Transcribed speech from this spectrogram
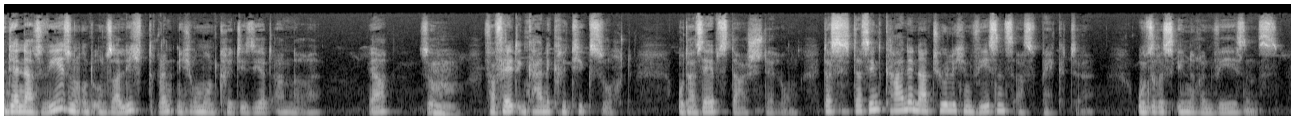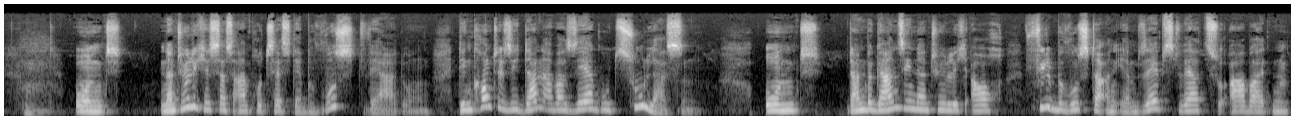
Denn das Wesen und unser Licht rennt nicht rum und kritisiert andere. Ja, so. Mhm. Verfällt in keine Kritiksucht oder Selbstdarstellung. Das, das sind keine natürlichen Wesensaspekte unseres inneren Wesens. Hm. Und natürlich ist das ein Prozess der Bewusstwerdung. Den konnte sie dann aber sehr gut zulassen. Und dann begann sie natürlich auch viel bewusster an ihrem Selbstwert zu arbeiten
